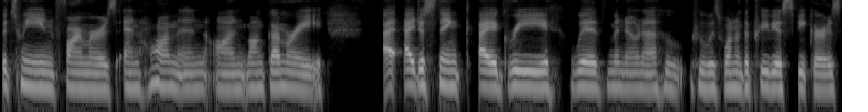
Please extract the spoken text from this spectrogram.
between farmers and Hahman on Montgomery. I, I just think I agree with Monona, who, who was one of the previous speakers.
